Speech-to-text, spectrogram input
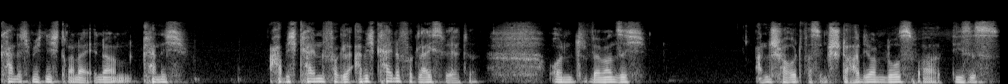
kann ich mich nicht dran erinnern, kann ich, habe ich keinen Vergleich, habe ich keine Vergleichswerte. Und wenn man sich anschaut, was im Stadion los war, dieses,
